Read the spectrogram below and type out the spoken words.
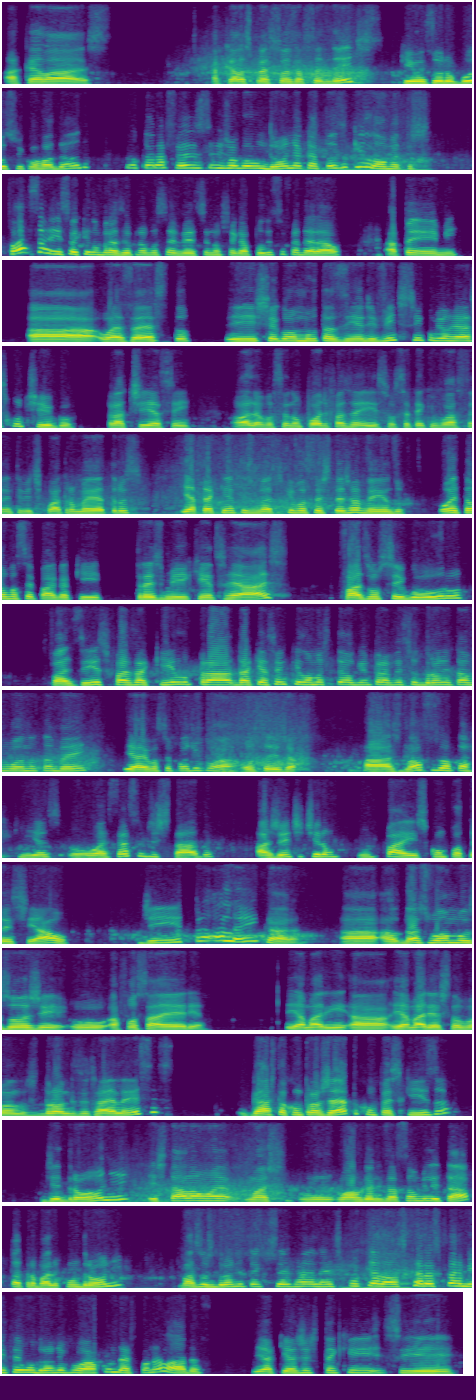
aquelas aquelas pressões ascendentes que os urubus ficam rodando, e o cara fez e jogou um drone a 14 quilômetros. Faça isso aqui no Brasil para você ver se não chegar a Polícia Federal, a PM, a, o Exército e chegou uma multazinha de 25 mil reais contigo, para ti assim, olha, você não pode fazer isso, você tem que voar 124 metros e até 500 metros que você esteja vendo. Ou então você paga aqui 3.500 reais, faz um seguro faz isso, faz aquilo, para daqui a 100 km ter alguém para ver se o drone está voando também, e aí você pode voar. Ou seja, as nossas autarquias, o excesso de Estado, a gente tira um, um país com potencial de ir para além, cara. a, nós voamos hoje o, a Força Aérea e a Marinha, a, e a Marinha estão voando os drones israelenses, gasta com projeto, com pesquisa de drone, instala uma, uma, uma organização militar para trabalho com drone, mas os drones têm que ser israelenses porque lá os caras permitem um drone voar com 10 toneladas. E aqui a gente tem que se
